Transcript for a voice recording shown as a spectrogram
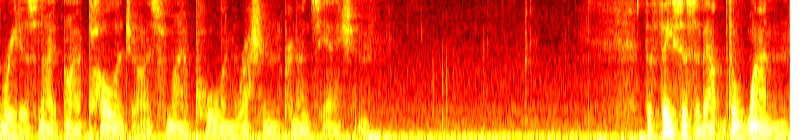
Reader's note, I apologise for my appalling Russian pronunciation. The thesis about the One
